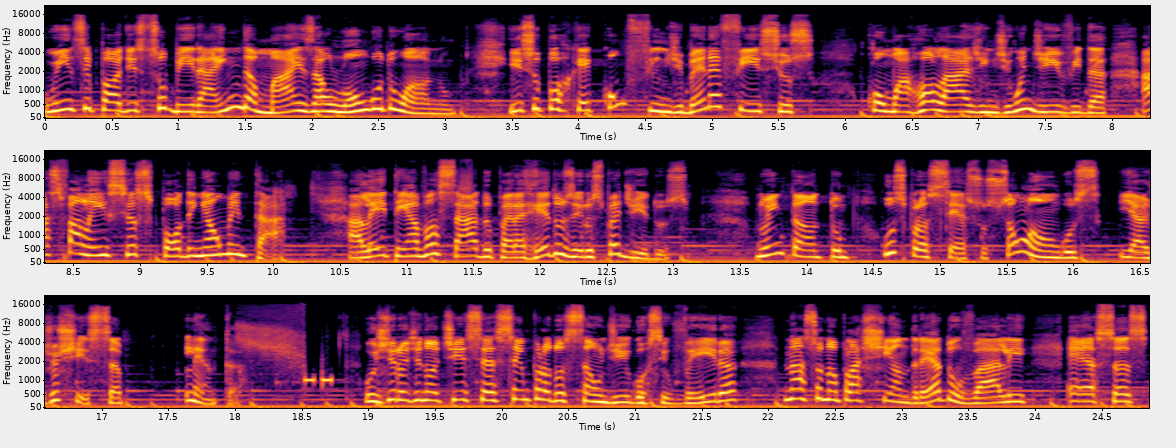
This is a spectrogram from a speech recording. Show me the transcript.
O índice pode subir ainda mais ao longo do ano. Isso porque, com fim de benefícios, como a rolagem de uma dívida, as falências podem aumentar. A lei tem avançado para reduzir os pedidos. No entanto, os processos são longos e a justiça lenta. O Giro de Notícias sem produção de Igor Silveira, na sonoplastia André do Vale. Essas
